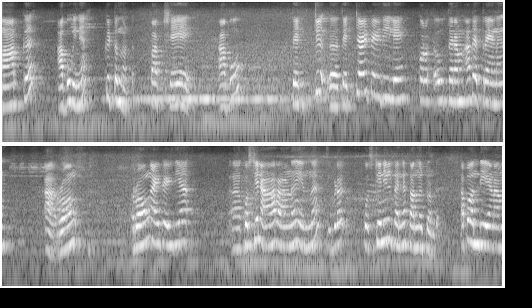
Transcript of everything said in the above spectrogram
മാർക്ക് അബുവിന് കിട്ടുന്നുണ്ട്. പക്ഷേ അബു തെറ്റ് തെറ്റായിട്ട് എഴുതിയില്ലേ? ഉത്തരം അതെത്രയാണ് ആ റോങ് റോങ് ആയിട്ട് എഴുതിയ ക്വസ്റ്റ്യൻ ആറാണ് എന്ന് ഇവിടെ ക്വസ്റ്റ്യനിൽ തന്നെ തന്നിട്ടുണ്ട്. അപ്പോൾ എന്ത് ചെയ്യണം?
